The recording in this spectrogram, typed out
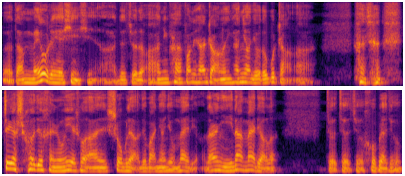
呃咱们没有这些信心啊，就觉得啊，你看房地产涨了，你看酿酒都不涨啊，这 这个时候就很容易说啊受不了就把酿酒卖掉。但是你一旦卖掉了，就就就后边就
